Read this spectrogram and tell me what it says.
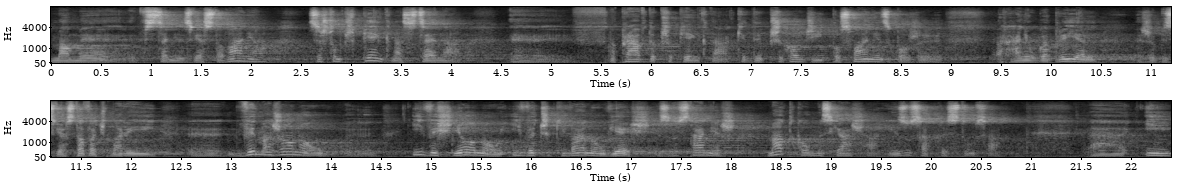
Mamy w scenie zwiastowania, zresztą przepiękna scena, naprawdę przepiękna, kiedy przychodzi posłaniec Boży, Archanioł Gabriel, żeby zwiastować Maryi e, wymarzoną e, i wyśnioną, i wyczekiwaną wieść. Zostaniesz Matką Mesjasza, Jezusa Chrystusa. E, I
